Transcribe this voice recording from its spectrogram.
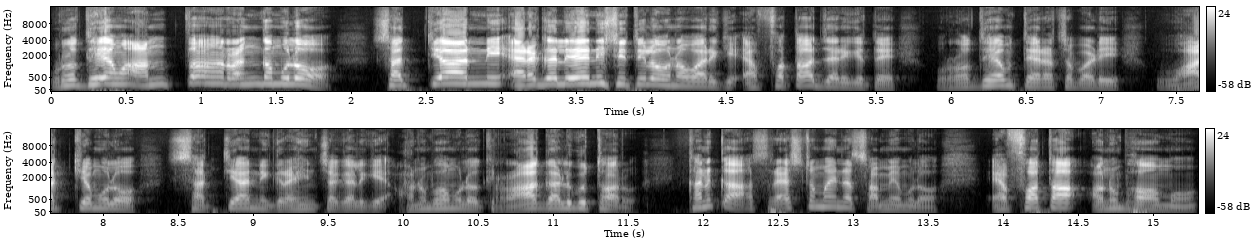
హృదయం అంతరంగములో సత్యాన్ని ఎరగలేని స్థితిలో ఉన్న వారికి ఎఫతా జరిగితే హృదయం తెరచబడి వాక్యములో సత్యాన్ని గ్రహించగలిగే అనుభవంలోకి రాగలుగుతారు. కనుక శ్రేష్టమైన సమయంలో ఎఫతా అనుభవము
